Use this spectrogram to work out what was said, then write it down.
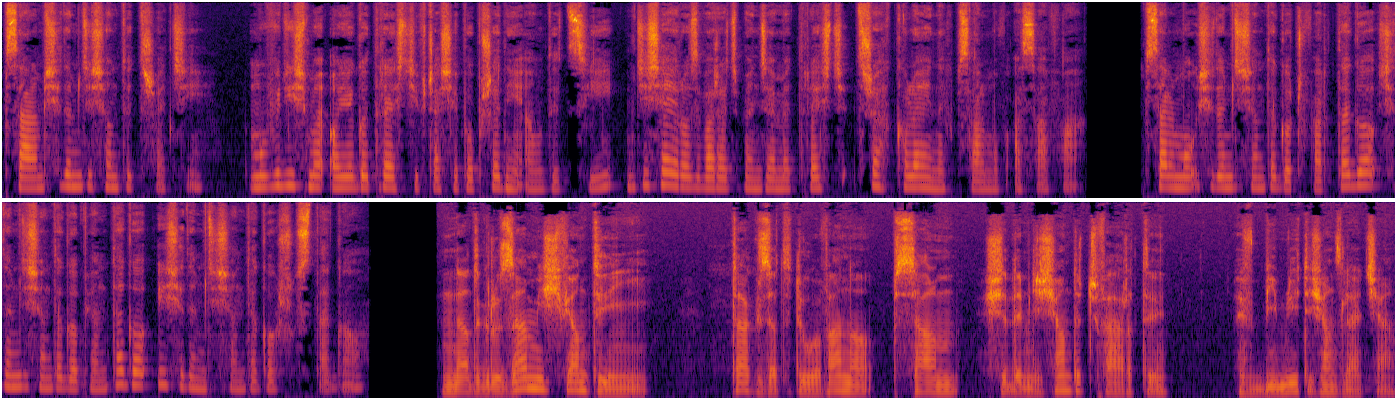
psalm 73. Mówiliśmy o jego treści w czasie poprzedniej audycji. Dzisiaj rozważać będziemy treść trzech kolejnych psalmów Asafa. Psalmu 74, 75 i 76. Nad gruzami świątyni. Tak zatytułowano Psalm 74 w Biblii Tysiąclecia.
